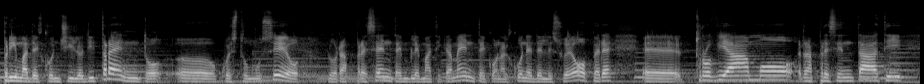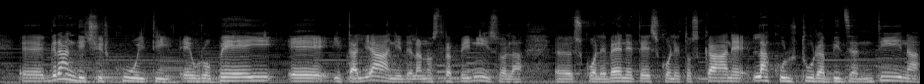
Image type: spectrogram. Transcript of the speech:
Prima del Concilio di Trento, eh, questo museo lo rappresenta emblematicamente con alcune delle sue opere, eh, troviamo rappresentati eh, grandi circuiti europei e italiani della nostra penisola, eh, scuole venete, scuole toscane, la cultura bizantina,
